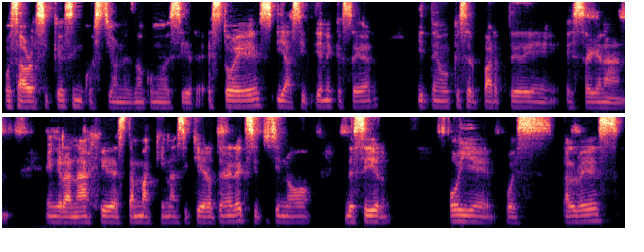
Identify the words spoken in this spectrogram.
pues ahora sí que sin cuestiones, ¿no? Como decir, esto es y así tiene que ser y tengo que ser parte de ese gran engranaje de esta máquina si quiero tener éxito, sino decir, oye, pues tal vez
